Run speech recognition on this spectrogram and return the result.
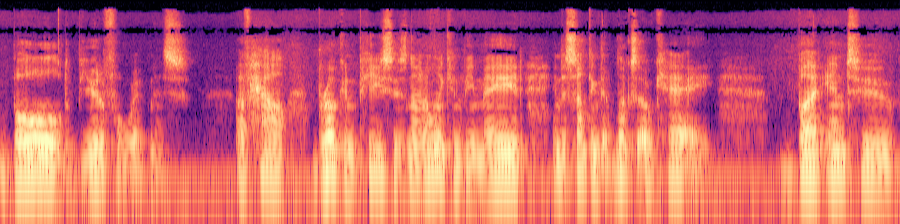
bold, beautiful witness of how broken pieces not only can be made into something that looks okay, but into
